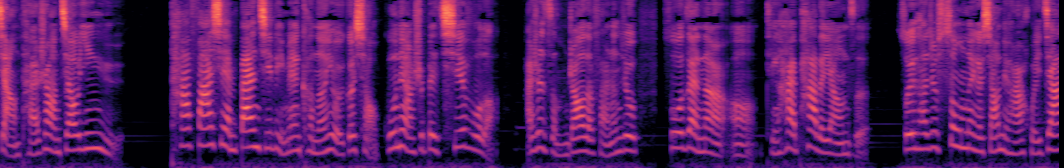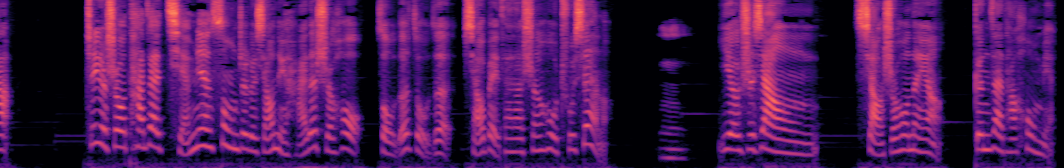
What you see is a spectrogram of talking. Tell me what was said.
讲台上教英语，他发现班级里面可能有一个小姑娘是被欺负了，还是怎么着的，反正就缩在那儿啊，挺害怕的样子，所以他就送那个小女孩回家。这个时候他在前面送这个小女孩的时候，走着走着，小北在他身后出现了，嗯，又是像小时候那样跟在他后面。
